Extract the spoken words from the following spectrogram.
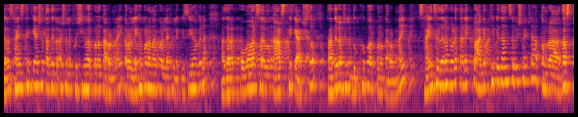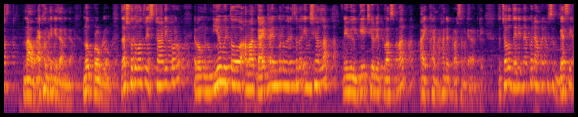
যারা সায়েন্স থেকে আসো তাদের আসলে খুশি হওয়ার কোনো কারণ নাই, কারণ লেখাপড়া না করলে আসলে কিছুই হবে না, আর যারা কমার্স এবং আর্টস থেকে আসছো তাদের আসলে দুঃখ পাওয়ার কোনো কারণ নাই সায়েন্সে যারা পড়ে তারা একটু আগের থেকে জানছো বিষয়টা, তোমরা জাস্ট নাও, এখন থেকে জানবে নো প্রবলেম যা শুধুমাত্র স্টাডি করো, এবং নিয়মিত আমার গাইডলাইনগুলো মেনে চলো ইনশাল্লাহ will get your A plus mark I can hundred percent guarantee তো চলো দেরি না করে আমরা কিছু বেসিক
